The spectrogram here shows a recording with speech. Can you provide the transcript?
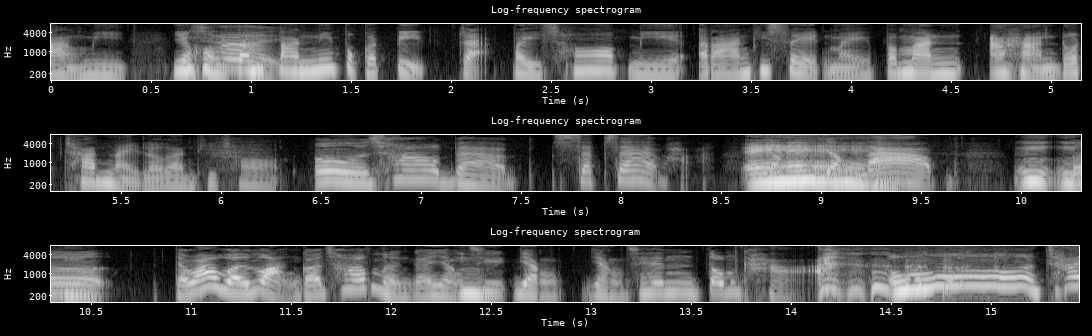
ต่างมี อย่างของใช่ตันตันนี่ปกติจะไปชอบมีร้านพิเศษไหม ประมาณอาหารรสชาติไหนแล้วกันที่ชอบ เออ ชอบแบบแซ่บๆค่ะเอ๊ะอย่างอย่างลาบอืมอืมเออือม แต่ว่าหวานๆก็ชอบเหมือนกันอย่างอืมที่อย่างอย่างเช่น ต้มขาโอ้ใช่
